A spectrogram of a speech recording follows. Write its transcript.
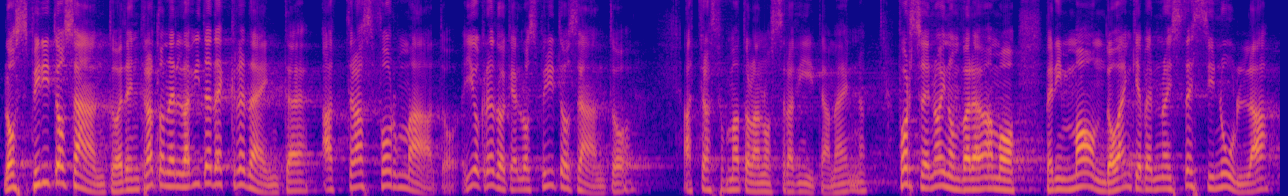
lo Spirito Santo ed è entrato nella vita del credente, ha trasformato. Io credo che lo Spirito Santo ha trasformato la nostra vita, amen. Forse noi non valevamo per il mondo, anche per noi stessi nulla,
